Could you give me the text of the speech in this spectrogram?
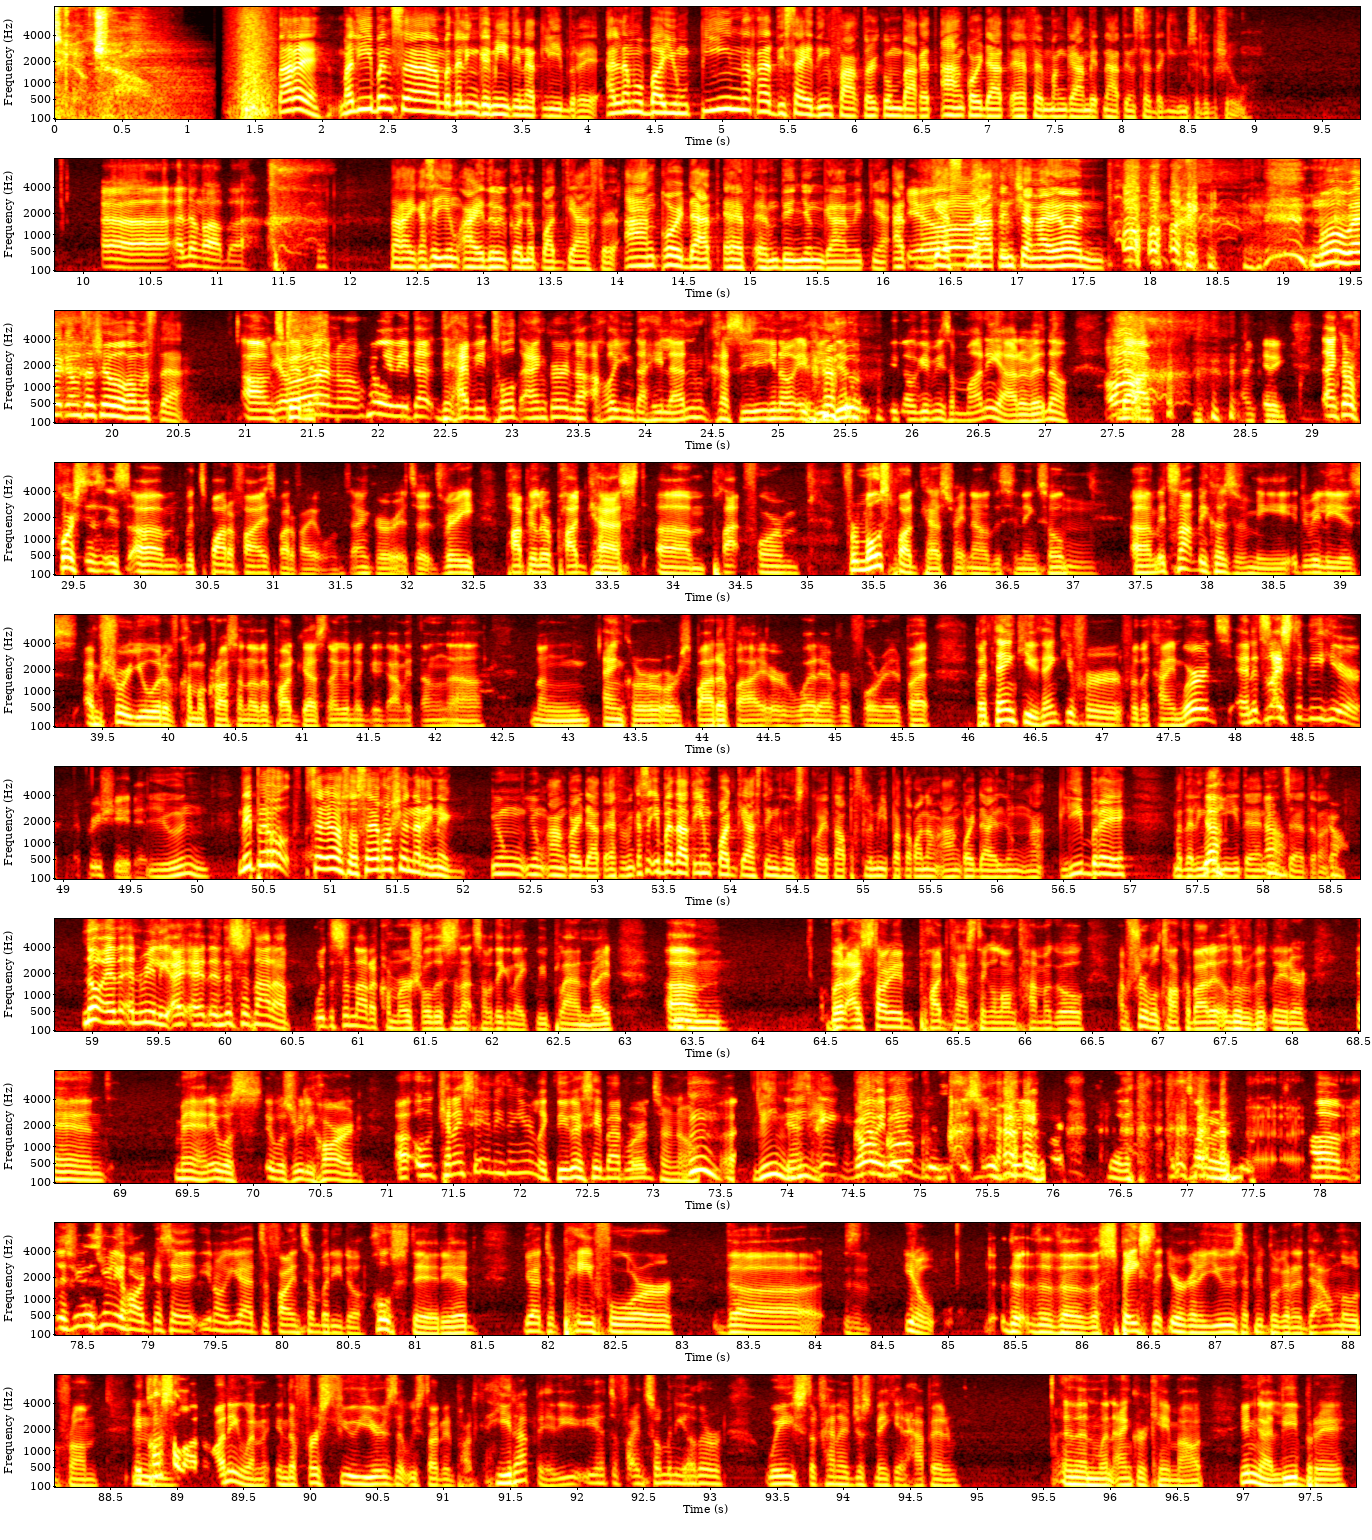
Silog Show. Pare, maliban sa madaling gamitin at libre, alam mo ba yung pinaka-deciding factor kung bakit Anchor.fm ang gamit natin sa The Game Silog Show? Ah, ano nga ba? Pare, kasi yung idol ko na podcaster, Anchor.fm din yung gamit niya. At Yun. guest natin siya ngayon. Mo, welcome sa show. Kamusta? Um, it's good. Wait, wait. That, have you told Anchor na ako yung dahilan? Because you know, if you do, you know, give me some money out of it. No, Oh. no, I'm, I'm kidding. Anchor, of course, is, is um with Spotify. Spotify owns Anchor. It's a it's very popular podcast um platform for most podcasts right now listening. So. Mm. Um, it's not because of me. It really is. I'm sure you would have come across another podcast na nagagamit ng uh, ng Anchor or Spotify or whatever for it. But but thank you, thank you for for the kind words, and it's nice to be here. I appreciate it. Yun. Hindi, pero seryoso, sa'yo ko siya narinig, yung, yung Anchor.fm. Kasi iba dati yung podcasting host ko eh, tapos lumipat ako ng Anchor dahil yung nga, libre, madaling Yeah, gamitin, yeah, etc. yeah. No, and, and really, I, and, this is not a well, this is not a commercial. This is not something like we planned, right? Um, But I started podcasting a long time ago. I'm sure we'll talk about it a little bit later. And man, it was it was really hard. Uh, oh, can I say anything here? Like, do you guys say bad words or no? Mm, Uh, game, yes. game. Go, I go, it- go. It's, it's, it's really hard. I just wanna- um, it's, it's really hard because you know you had to find somebody to host it. You had you had to pay for the you know the the the, the space that you're going to use that people are going to download from. It costs a lot of money when in the first few years that we started podcast. Heat up it. You, you had to find so many other ways to kind of just make it happen. And then when Anchor came out, yun nga, libre,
